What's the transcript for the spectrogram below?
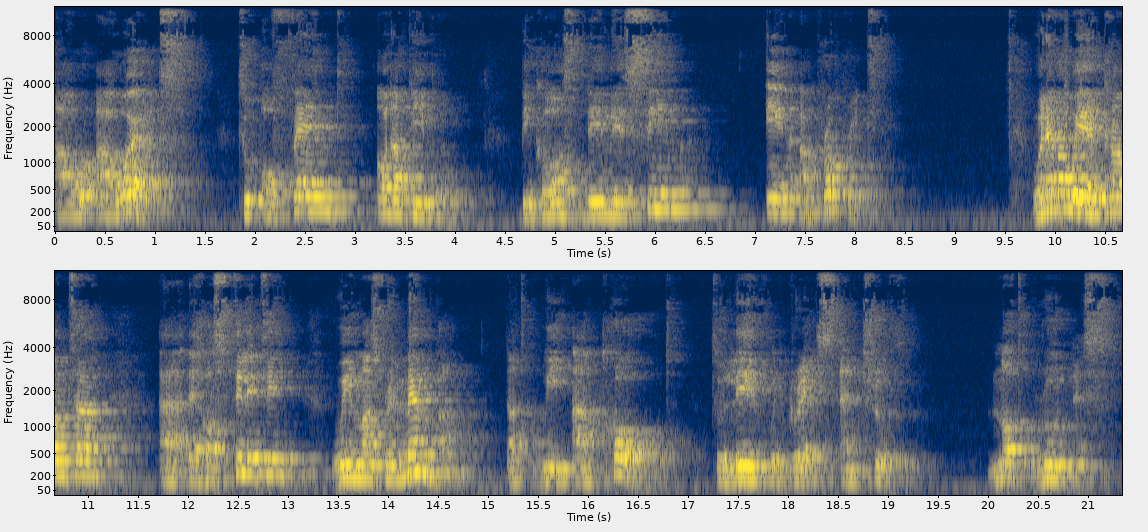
our, our words, to offend other people because they may seem inappropriate Whenever we encounter uh, the hostility, we must remember that we are called to live with grace and truth, not rudeness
